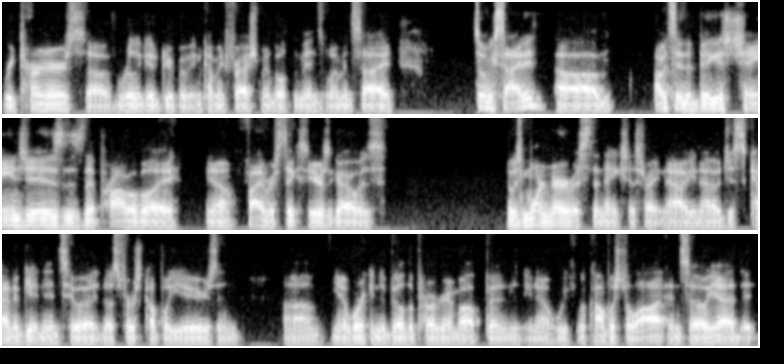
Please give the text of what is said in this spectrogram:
returners, a really good group of incoming freshmen, both the men's and women's side. So I'm excited. Um, I would say the biggest change is is that probably you know five or six years ago I was it was more nervous than anxious right now. You know, just kind of getting into it those first couple years and um, you know working to build the program up and you know we've accomplished a lot and so yeah. It,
